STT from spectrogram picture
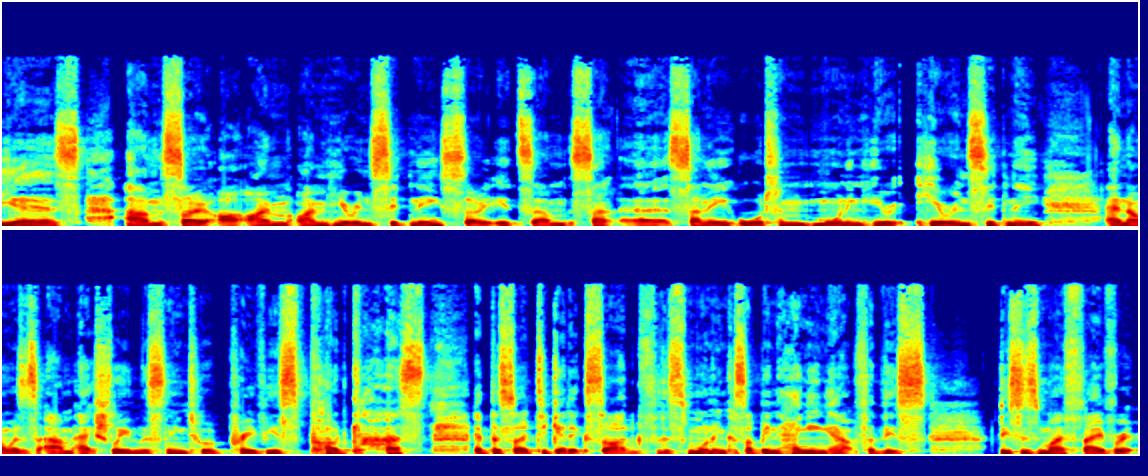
Yes. Um, so I, I'm I'm here in Sydney. So it's um, su- uh, sunny autumn morning here here in Sydney, and I was um, actually listening to a previous podcast episode to get excited for this morning because I've been hanging out for this. This is my favorite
